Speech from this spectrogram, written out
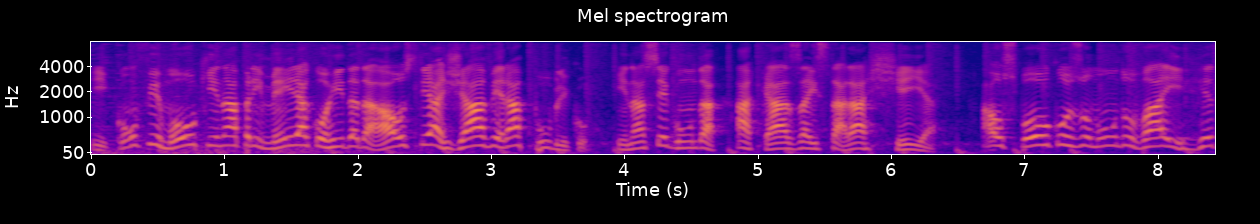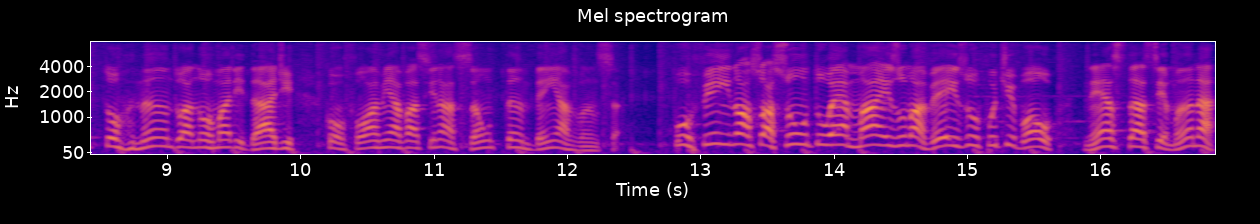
e confirmou que na primeira corrida da Áustria já haverá público e na segunda a casa estará cheia. Aos poucos, o mundo vai retornando à normalidade conforme a vacinação também avança. Por fim, nosso assunto é mais uma vez o futebol. Nesta semana,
